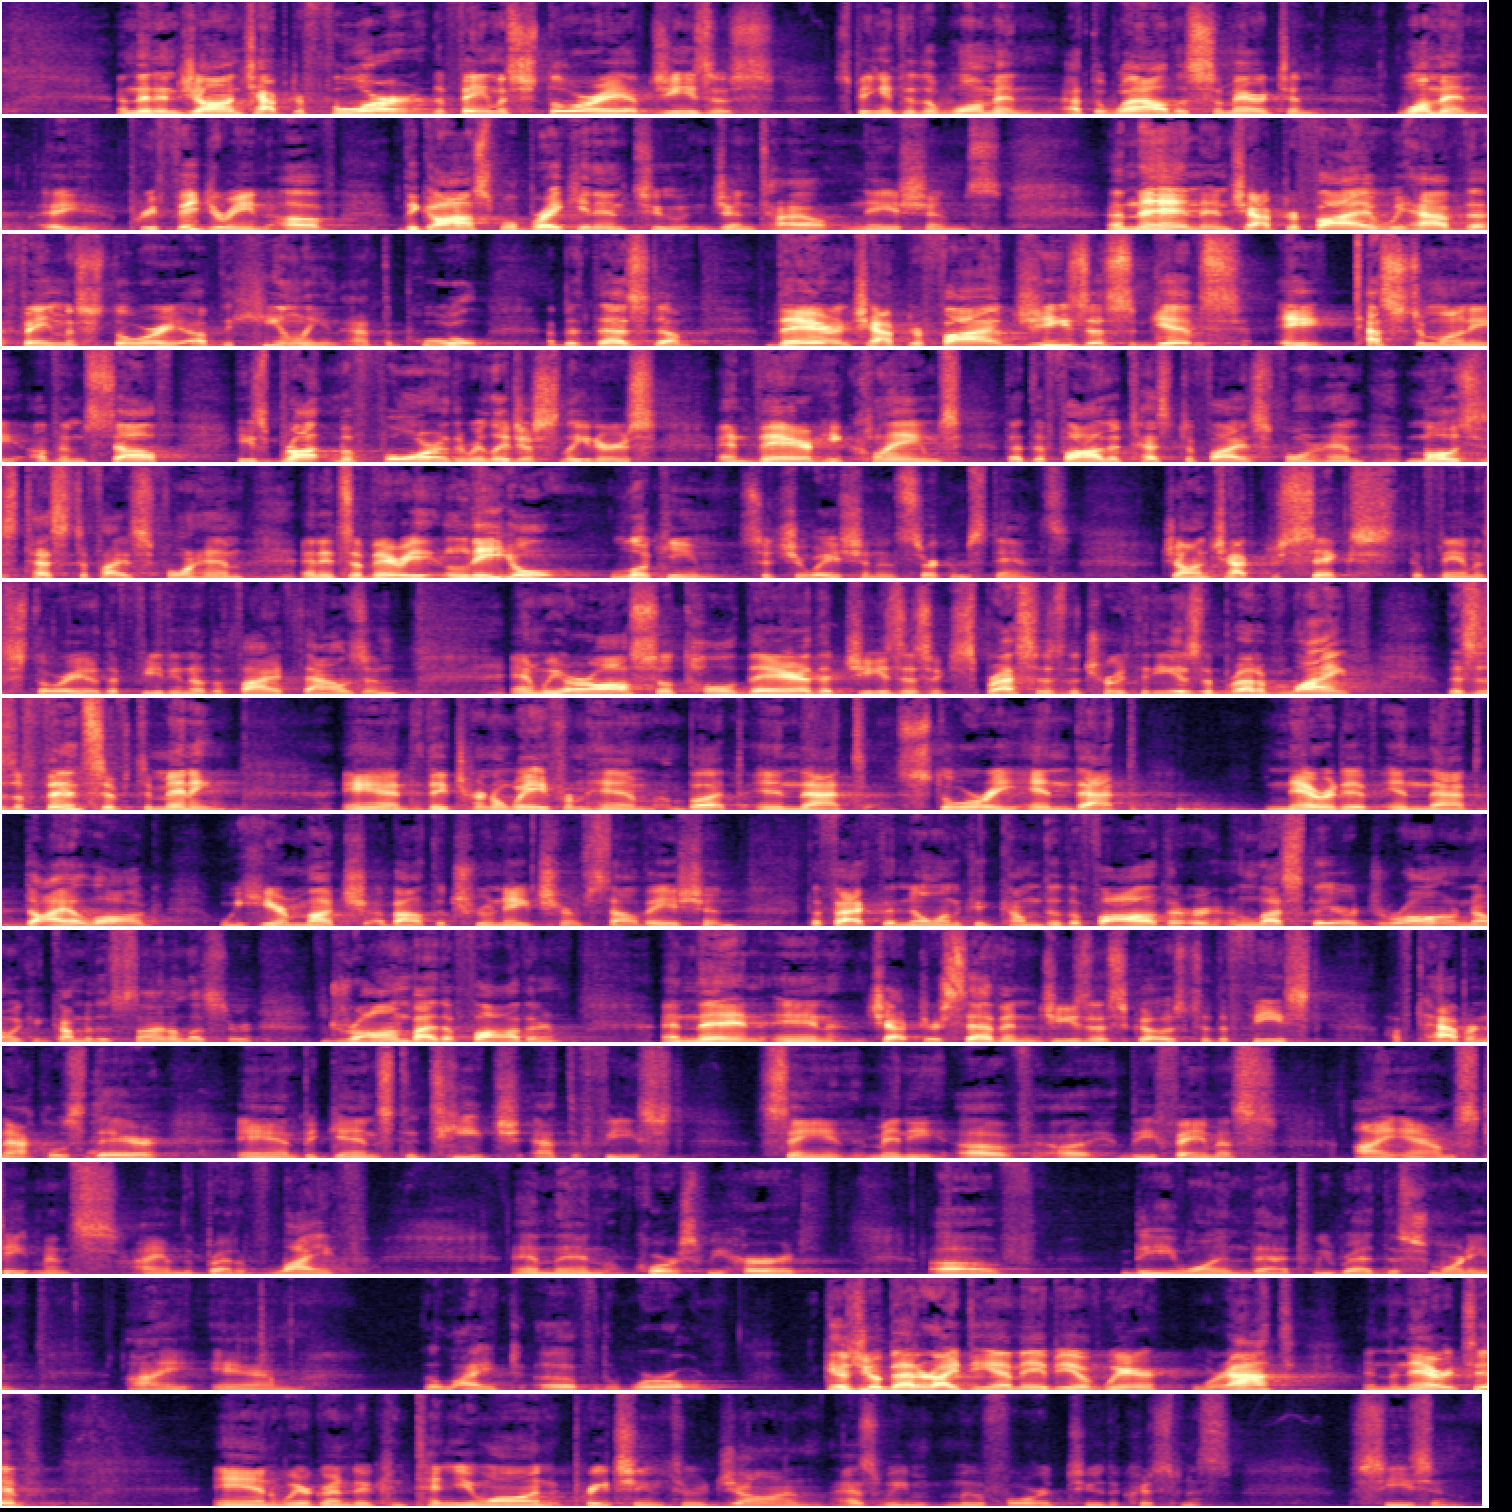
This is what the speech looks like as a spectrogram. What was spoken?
And then in John chapter 4, the famous story of Jesus speaking to the woman at the well, the Samaritan woman, a prefiguring of the gospel breaking into Gentile nations. And then in chapter 5, we have the famous story of the healing at the pool of Bethesda. There in chapter 5, Jesus gives a testimony of himself. He's brought before the religious leaders, and there he claims that the Father testifies for him, Moses testifies for him, and it's a very legal looking situation and circumstance. John chapter 6, the famous story of the feeding of the 5,000. And we are also told there that Jesus expresses the truth that he is the bread of life. This is offensive to many, and they turn away from him. But in that story, in that narrative, in that dialogue, we hear much about the true nature of salvation, the fact that no one can come to the Father unless they are drawn, or no one can come to the Son unless they're drawn by the Father. And then in chapter 7, Jesus goes to the Feast of Tabernacles there and begins to teach at the feast, saying many of uh, the famous I am statements I am the bread of life. And then, of course, we heard of the one that we read this morning I am the light of the world. Gives you a better idea, maybe, of where we're at in the narrative. And we're going to continue on preaching through John as we move forward to the Christmas season.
